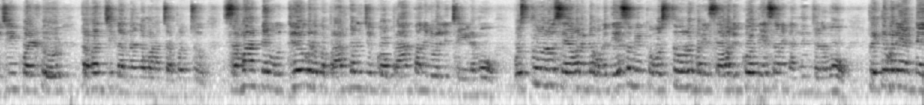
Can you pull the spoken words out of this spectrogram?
ఇజ్ ఈక్వల్ టు ప్రపంచీకరణంగా మనం చెప్పొచ్చు. శ్రమ అంటే ఉద్యోగులు ఒక ప్రాంతం నుంచి ఇంకో ప్రాంతానికి వెళ్ళి చేయడము. వస్తువులు సేవలు అంటే ఒక దేశం యొక్క వస్తువులు మరియు సేవలు ఇంకో దేశానికి అందించడము. పెట్టుబడి అంటే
